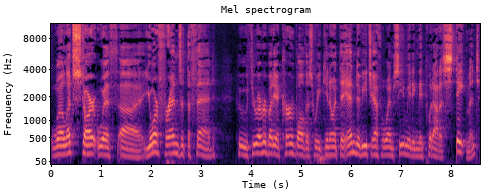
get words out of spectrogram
Well, let's start with uh, your friends at the Fed who threw everybody a curveball this week. You know, at the end of each FOMC meeting, they put out a statement.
